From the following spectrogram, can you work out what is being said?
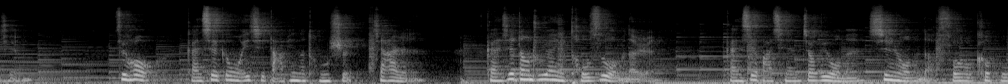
行。最后，感谢跟我一起打拼的同事、家人，感谢当初愿意投资我们的人，感谢把钱交给我们、信任我们的所有客户。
